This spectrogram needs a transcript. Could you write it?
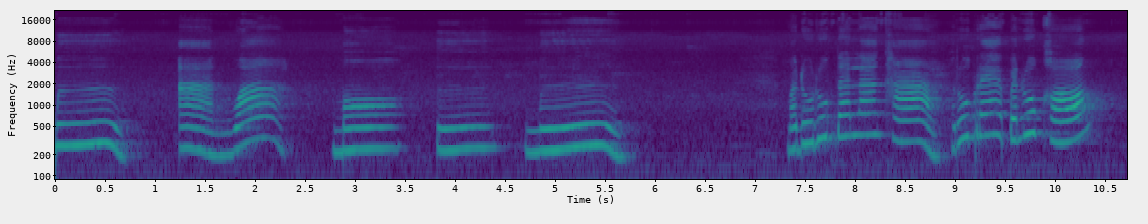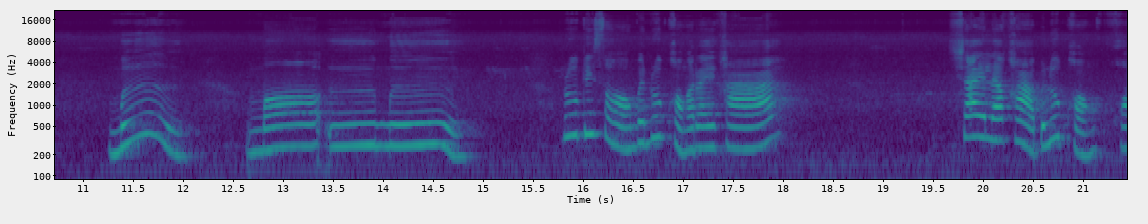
มือ อ่านว่า มอ อือ มือ มาดูรูปด้านล่างค่ะ รูปแรกเป็นรูปของ มือ มออือมือ รูปที่สองเป็นรูปของอะไรคะ ใช่แล้วค่ะ เป็นรูปของคว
